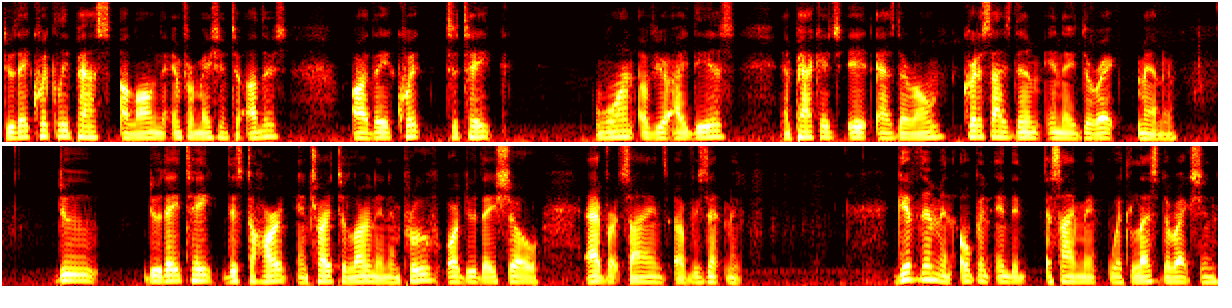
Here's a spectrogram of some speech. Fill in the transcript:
Do they quickly pass along the information to others? Are they quick to take one of your ideas and package it as their own? Criticize them in a direct manner. Do do they take this to heart and try to learn and improve or do they show advert signs of resentment? Give them an open-ended assignment with less direction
